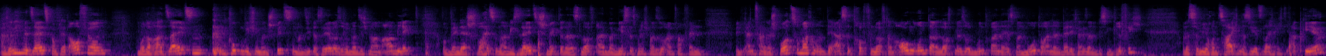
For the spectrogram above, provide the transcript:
Also nicht mit Salz komplett aufhören, moderat salzen, gucken, wie viel man schwitzt. Und man sieht das selber, so wenn man sich mal am Arm leckt und wenn der Schweiß unheimlich salzig schmeckt oder es läuft einem. Bei mir ist das manchmal so einfach, wenn, wenn ich anfange Sport zu machen und der erste Tropfen läuft am Augen runter und läuft mir so in den Mund rein, da ist mein Motor an, dann werde ich langsam ein bisschen griffig. Und das ist für mich auch ein Zeichen, dass ich jetzt gleich richtig abgehe.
